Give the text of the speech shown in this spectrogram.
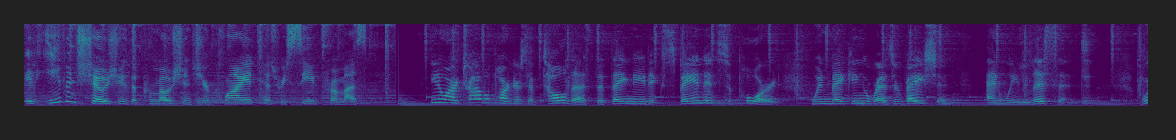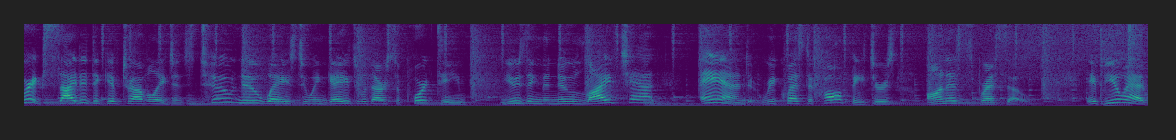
It even shows you the promotions your client has received from us. You know, our travel partners have told us that they need expanded support when making a reservation, and we listened. We're excited to give travel agents two new ways to engage with our support team using the new live chat and request a call features on Espresso. If you have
